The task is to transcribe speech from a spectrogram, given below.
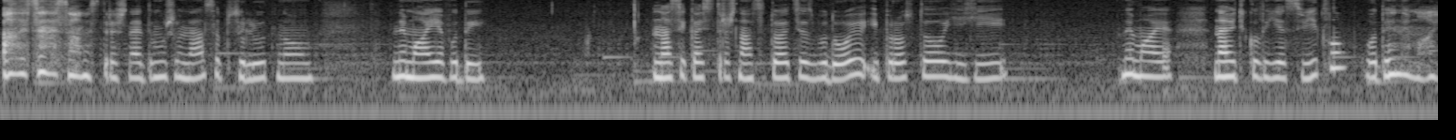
Але це не саме страшне, тому що в нас абсолютно немає води. У нас якась страшна ситуація з водою, і просто її немає. Навіть коли є світло, води немає.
